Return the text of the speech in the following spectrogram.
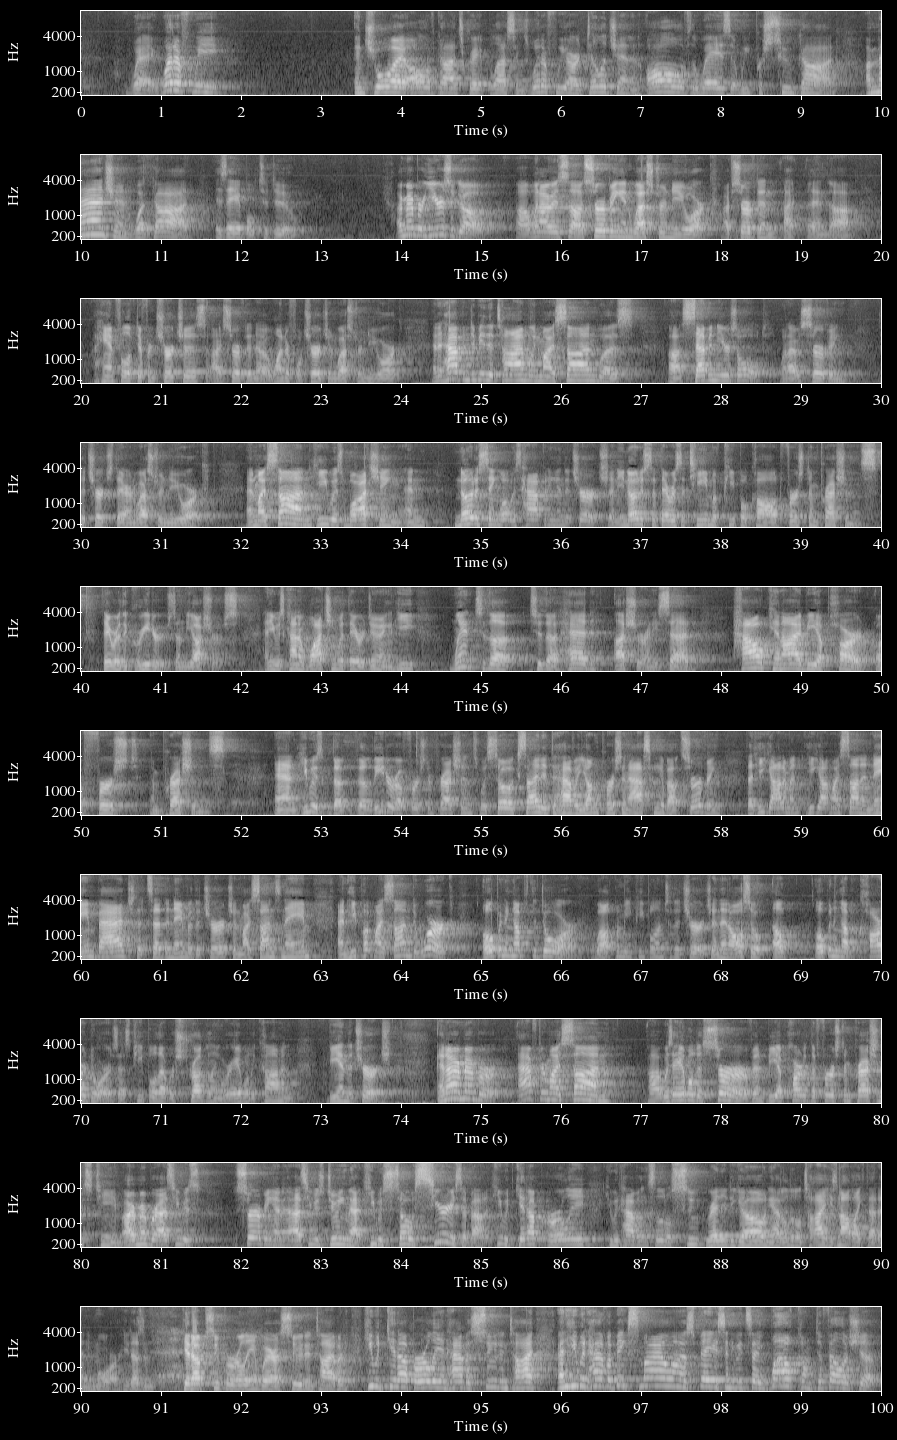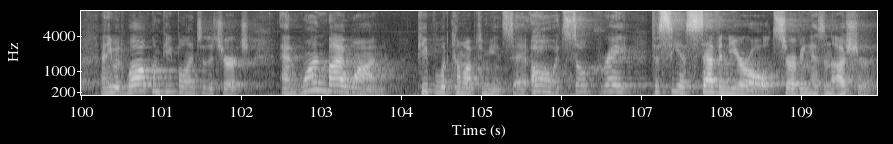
way? What if we enjoy all of God's great blessings? What if we are diligent in all of the ways that we pursue God? Imagine what God is able to do. I remember years ago uh, when I was uh, serving in Western New York. I've served in, uh, in uh, a handful of different churches. I served in a wonderful church in Western New York. And it happened to be the time when my son was uh, seven years old when I was serving the church there in Western New York. And my son, he was watching and noticing what was happening in the church. And he noticed that there was a team of people called First Impressions. They were the greeters and the ushers. And he was kind of watching what they were doing. And he went to the, to the head usher and he said, How can I be a part of First Impressions? And he was the, the leader of First Impressions was so excited to have a young person asking about serving that he got him he got my son a name badge that said the name of the church and my son's name and he put my son to work opening up the door welcoming people into the church and then also opening up car doors as people that were struggling were able to come and be in the church. And i remember after my son uh, was able to serve and be a part of the first impressions team i remember as he was serving, and as he was doing that, he was so serious about it. He would get up early, he would have his little suit ready to go, and he had a little tie. He's not like that anymore. He doesn't get up super early and wear a suit and tie, but he would get up early and have a suit and tie, and he would have a big smile on his face, and he would say, Welcome to fellowship. And he would welcome people into the church. And one by one, people would come up to me and say, Oh, it's so great to see a seven year old serving as an usher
